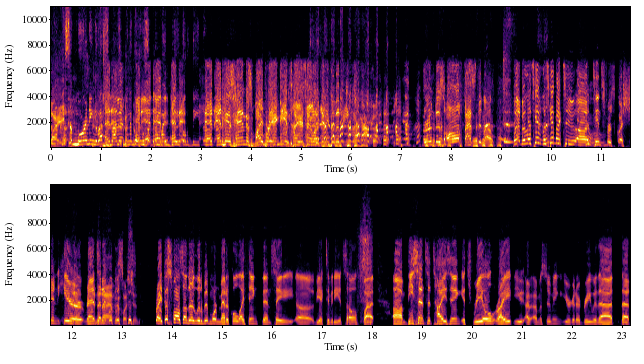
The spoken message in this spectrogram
Hi. Sa morning rush, And- bakit and- na nag-uusap and- and- And, and his hand is vibrating the entire time while getting to the thing. Turn this off fast enough. But, but let's get let's get back to uh, Tin's first question here, Rand. and then I go- have a this- this- question. right, this falls under a little bit more medical, I think, than say uh, the activity itself. But um, desensitizing, it's real, right? You, I, I'm assuming you're going to agree with that. That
